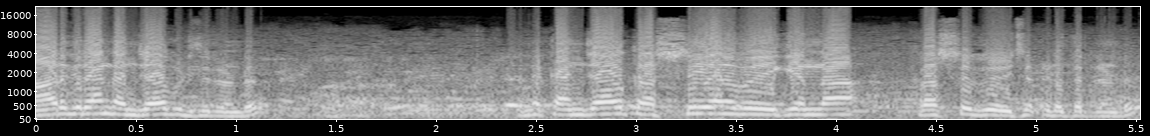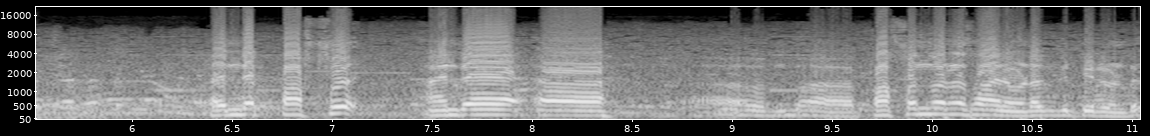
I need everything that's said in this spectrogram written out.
ആറ് ഗ്രാം കഞ്ചാവ് പിടിച്ചിട്ടുണ്ട്. പിന്നെ കഞ്ചാവ് ക്രഷ് ചെയ്യാൻ ഉപയോഗിക്കുന്ന ക്രഷ് ഉപയോഗിച്ച് എടുത്തിട്ടുണ്ട്. അതിന്റെ പഫ് അതിന്റെ പഫ് എന്ന് പറയുന്ന സാധനമുണ്ട് അത് കിട്ടിയിട്ടുണ്ട്.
